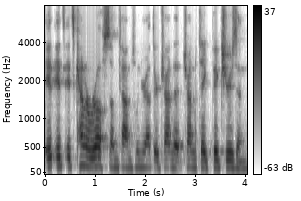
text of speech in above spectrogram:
it, it's it's kind of rough sometimes when you're out there trying to trying to take pictures and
